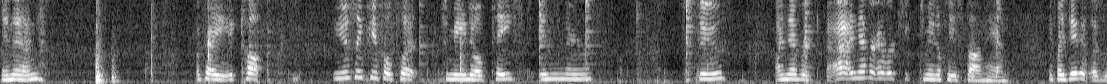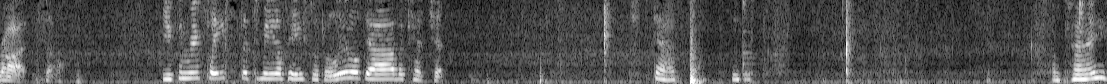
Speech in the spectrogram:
And then, okay, it call, usually people put tomato paste in their stew. I never, I never ever keep tomato paste on hand. If I did, it would rot, so. You can replace the tomato paste with a little dab of ketchup. Just a dab. Okay,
